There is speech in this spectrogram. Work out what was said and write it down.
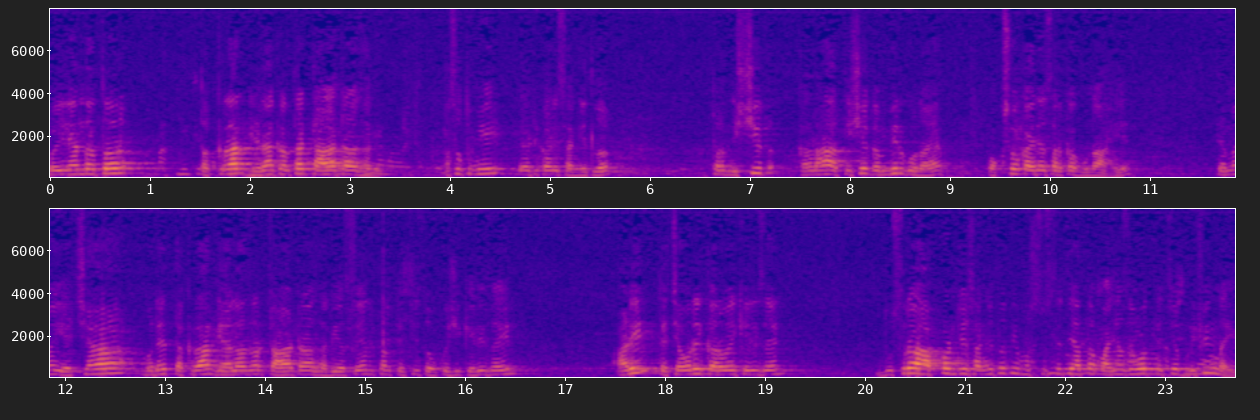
पहिल्यांदा तर तक्रार घेण्याकरता टाळाटाळ झाली. असं तुम्ही या ठिकाणी सांगितलं. तर निश्चित कारण हा अतिशय गंभीर गुन्हा आहे. पॉक्सो कायद्यासारखा गुन्हा आहे. त्यामुळे याच्यामध्ये तक्रार घ्यायला जर टाळाटाळ झाली असेल तर त्याची चौकशी केली जाईल आणि त्याच्यावरही कारवाई केली जाईल. दुसरं आपण जे सांगितलं ती वस्तुस्थिती आता माझ्याजवळ त्याचे ब्रीफिंग नाही.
